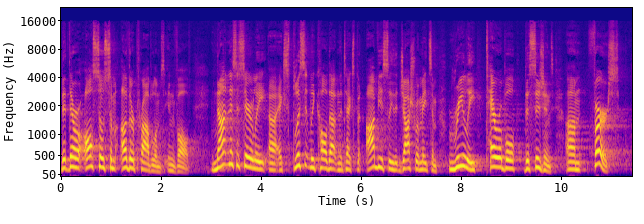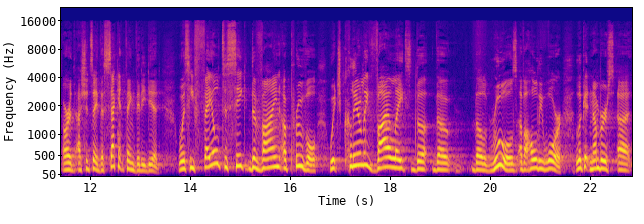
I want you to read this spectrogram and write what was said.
that there are also some other problems involved. Not necessarily uh, explicitly called out in the text, but obviously that Joshua made some really terrible decisions. Um, first, or I should say, the second thing that he did was he failed to seek divine approval, which clearly violates the, the, the rules of a holy war. Look at Numbers uh,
